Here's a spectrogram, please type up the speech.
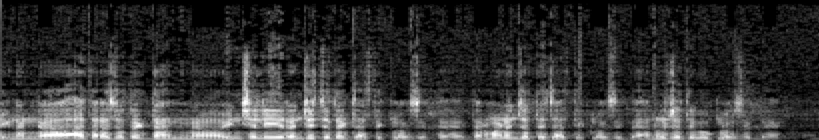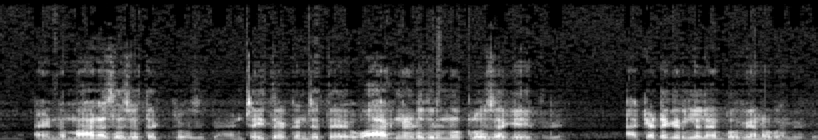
ಈಗ ನನ್ಗೆ ಆ ತರ ಜೊತೆಗೆ ನಾನು ಇನ್ಶಿಯಲಿ ರಂಜಿತ್ ಜೊತೆಗೆ ಜಾಸ್ತಿ ಕ್ಲೋಸ್ ಇದ್ದೆ. ಧರ್ಮಾನಂದ್ ಜೊತೆ ಜಾಸ್ತಿ ಕ್ಲೋಸ್ ಇದ್ದೆ. ಅನು ಜೊತೆಗೂ ಕ್ಲೋಸ್ ಇದ್ದೆ. ಅಂಡ್ ಮಾನಸ ಜೊತೆ ಕ್ಲೋಸ್ ಇದ್ದೆ. ಅಂಡ್ ಚೈತ್ರಕನ್ ಜೊತೆ ವಾರ್ ನಡೆದ್ರು ಕ್ಲೋಸ್ ಆಗೇ ಇದ್ವಿ. ಆ ಕ್ಯಾಟಗರಿಲೇ ಭವ್ಯನೂ ಬಂದಿದ್ದು.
